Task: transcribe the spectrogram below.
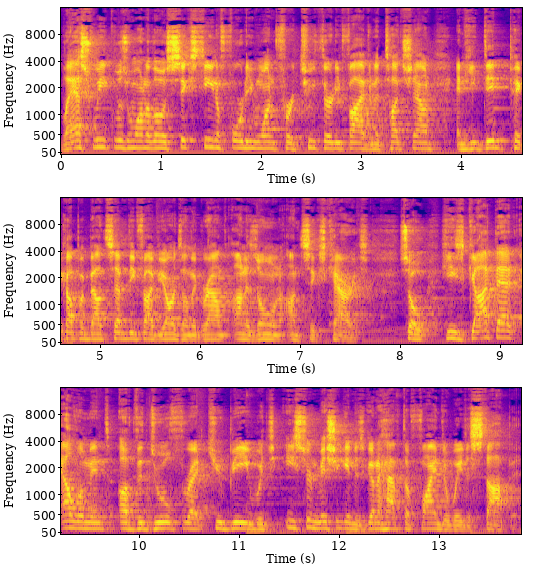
Last week was one of those 16 of 41 for 235 and a touchdown, and he did pick up about 75 yards on the ground on his own on six carries. So he's got that element of the dual threat QB, which Eastern Michigan is going to have to find a way to stop it.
